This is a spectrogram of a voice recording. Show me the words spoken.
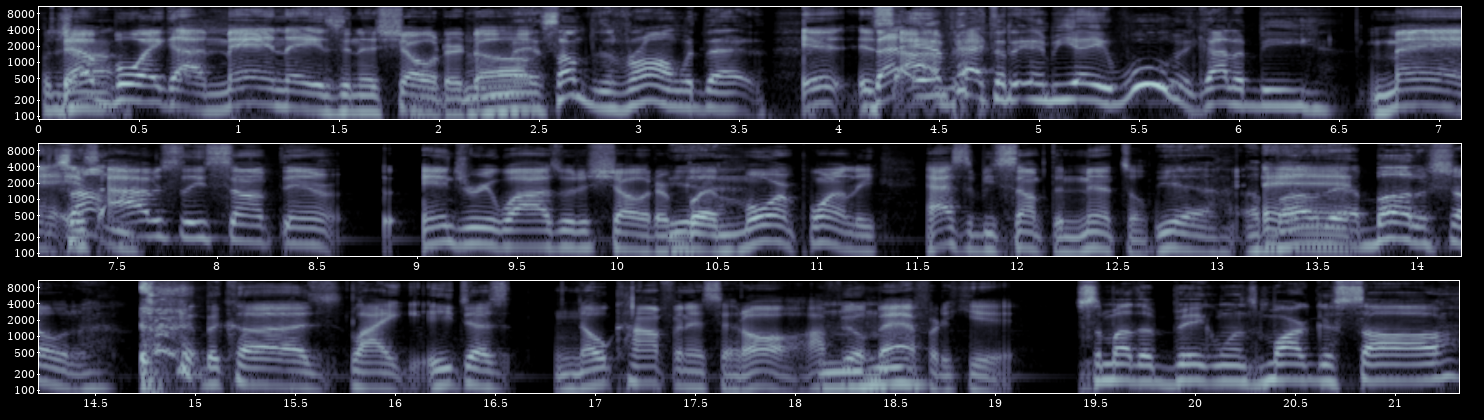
For That John- boy got mayonnaise in his shoulder, dog. man, something's wrong with that. It- it's that ob- impact of the NBA, woo, it got to be Man, it's obviously something injury wise with his shoulder, Yeah. but more importantly, it has to be something mental. yeah above And- the above the shoulder. because like he just no confidence at all. I Mm-hmm. feel bad for the kid. Some other big ones. Marc Gasol,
